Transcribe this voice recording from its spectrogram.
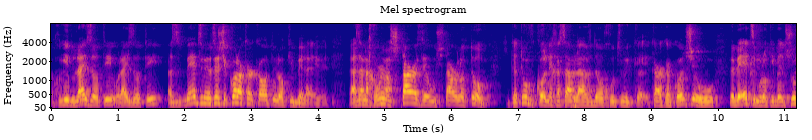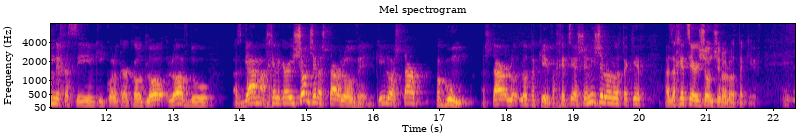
אנחנו נגיד אולי זאתי, אולי זאתי, אז בעצם יוצא שכל הקרקעות הוא לא קיבל העבד. ואז אנחנו אומרים השטר הזה הוא שטר לא טוב, כי כתוב כל נכסיו לעבדו חוץ מקרקע כלשהו, ובעצם הוא לא קיבל שום נכסים, כי כל הקרקעות לא, לא עבדו, אז גם החלק הראשון של השטר לא עובד, כאילו השטר פגום, השטר לא, לא תקף, החצי השני שלו לא תקף, אז החצי הראשון שלו לא תקף. איזה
